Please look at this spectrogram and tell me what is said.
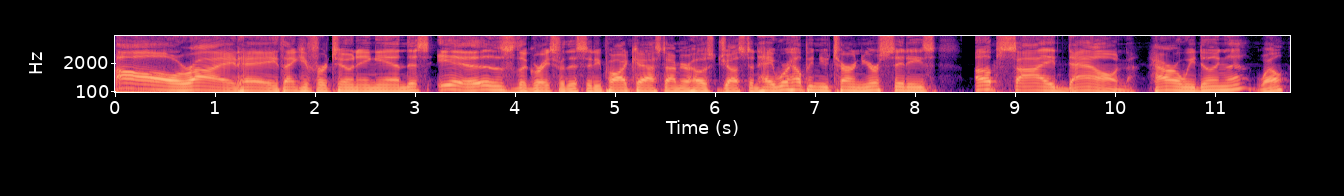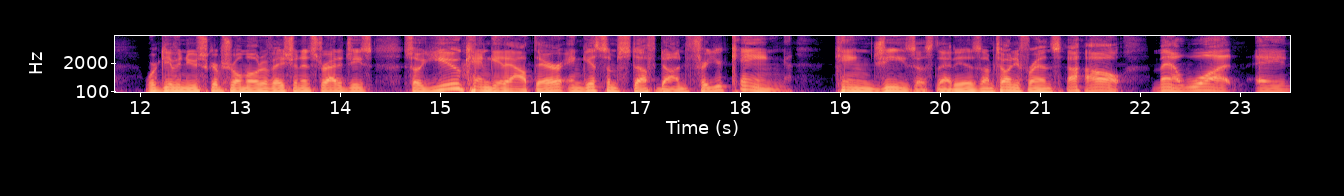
All right. Hey, thank you for tuning in. This is the Grace for This City podcast. I'm your host, Justin. Hey, we're helping you turn your cities upside down. How are we doing that? Well, we're giving you scriptural motivation and strategies so you can get out there and get some stuff done for your king, King Jesus, that is. I'm telling you, friends, oh, man, what a,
